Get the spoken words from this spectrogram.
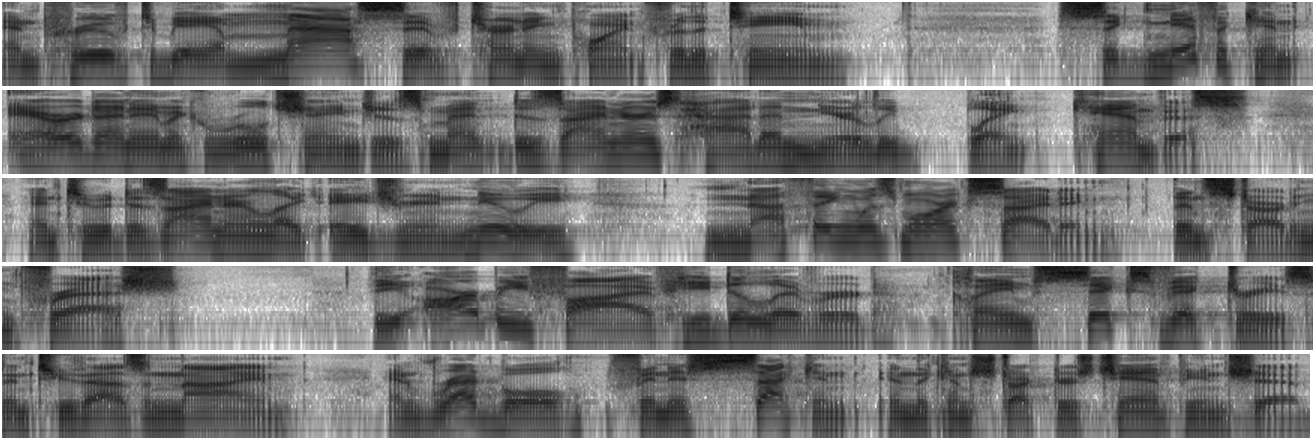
and proved to be a massive turning point for the team. Significant aerodynamic rule changes meant designers had a nearly blank canvas, and to a designer like Adrian Newey, nothing was more exciting than starting fresh. The RB5 he delivered claimed six victories in 2009, and Red Bull finished second in the Constructors' Championship,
